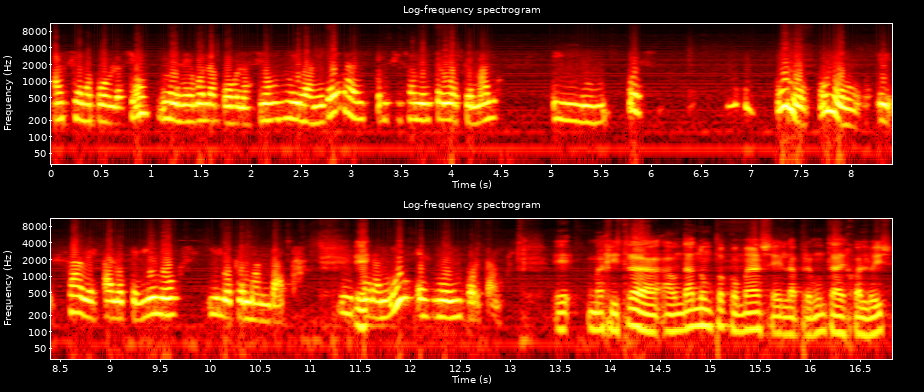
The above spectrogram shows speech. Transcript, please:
hacia la población, me debo a la población, mi bandera es precisamente Guatemala y pues uno, uno eh, sabe a lo que vino y lo que mandata y eh, para mí es muy importante. Eh, magistrada, ahondando un poco más en la pregunta de Juan Luis,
